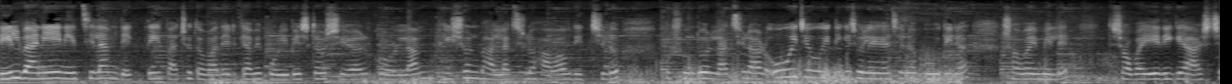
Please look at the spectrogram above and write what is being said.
রিল বানিয়ে নিচ্ছিলাম। দেখতেই পাচ্ছ তোমাদেরকে আমি পরিবেশটাও শেয়ার করলাম। ভীষণ ভালো লাগছিল, হাওয়াও দিচ্ছিল, খুব সুন্দর লাগছিল। আর ওই যে ওই দিকে চলে গেছে না বৌদিরা সবাই মিলে সবাই এদিকে আসছে,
